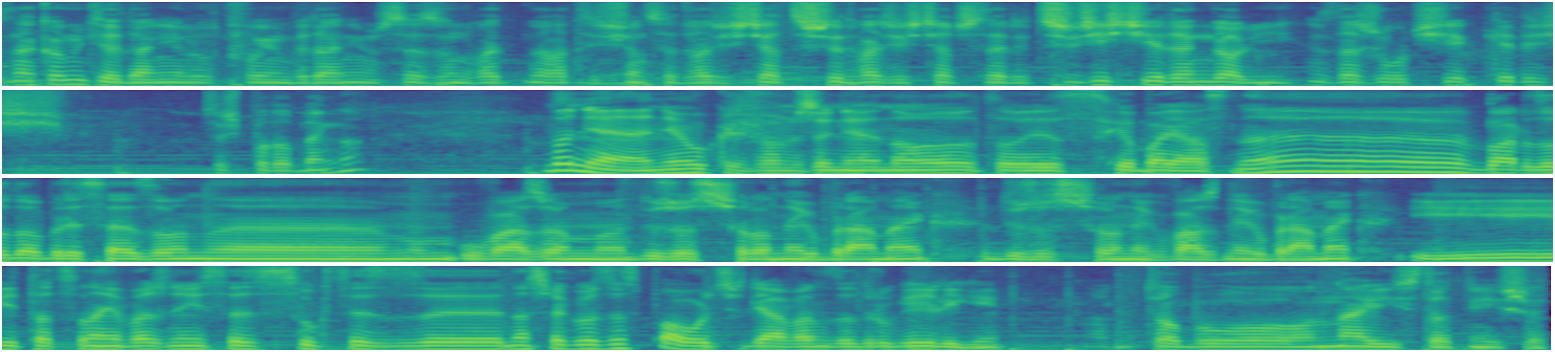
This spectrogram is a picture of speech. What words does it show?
Znakomicie Danielu w Twoim wydaniu sezon 2023-2024. 31 goli. Zdarzyło Ci się kiedyś coś podobnego? No nie, nie ukrywam, że nie, no to jest chyba jasne. Bardzo dobry sezon. e, Uważam dużo strzelonych bramek, dużo strzelonych ważnych bramek i to co najważniejsze jest sukces z naszego zespołu, czyli awans do drugiej ligi. To było najistotniejsze.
